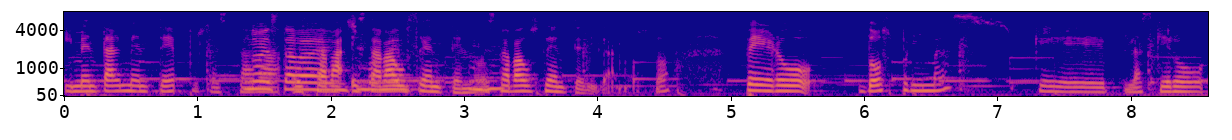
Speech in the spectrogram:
y mentalmente pues estaba, estaba, estaba, ausente, ¿no? Estaba ausente, digamos, ¿no? Pero dos primas que las quiero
